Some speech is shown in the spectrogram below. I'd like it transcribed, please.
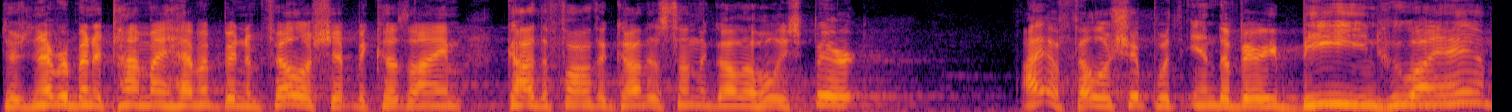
There's never been a time I haven't been in fellowship because I am God the Father, God the Son, the God the Holy Spirit. I have fellowship within the very being who I am.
